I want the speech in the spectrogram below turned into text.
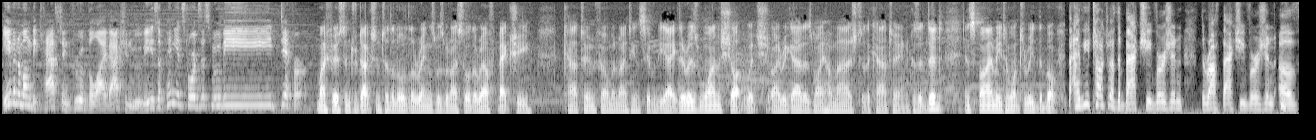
Even among the cast and crew of the live action movies, opinions towards this movie differ. My first introduction to The Lord of the Rings was when I saw the Ralph Bakshi cartoon film in 1978. There is one shot which I regard as my homage to the cartoon because it did inspire me to want to read the book. Have you talked about the Bakshi version, the Ralph Bakshi version of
